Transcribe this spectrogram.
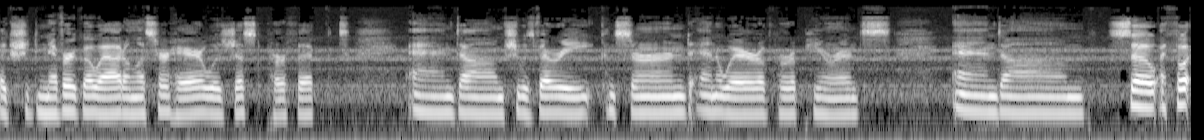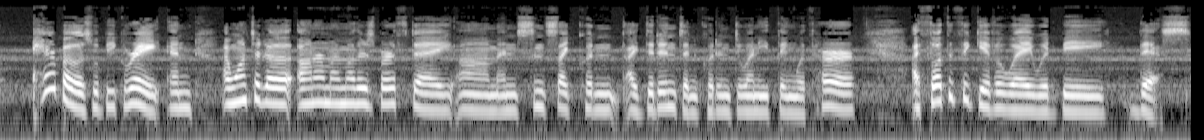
Like she'd never go out unless her hair was just perfect. And um, she was very concerned and aware of her appearance. And um, so I thought hair bows would be great and i wanted to honor my mother's birthday um, and since i couldn't i didn't and couldn't do anything with her i thought that the giveaway would be this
